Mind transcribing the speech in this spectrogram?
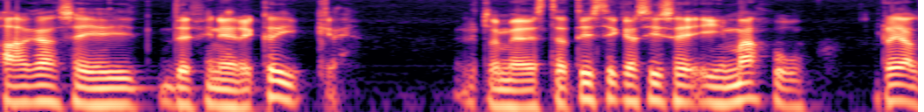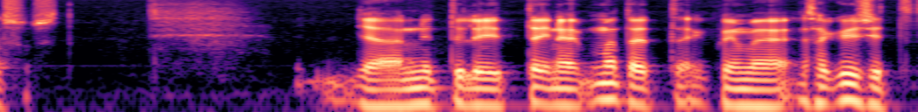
aga see ei defineeri kõike ütleme, statistika sisse ei mahu reaalsust. ja nüüd tuli teine mõte, et kui me, sa küsid,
